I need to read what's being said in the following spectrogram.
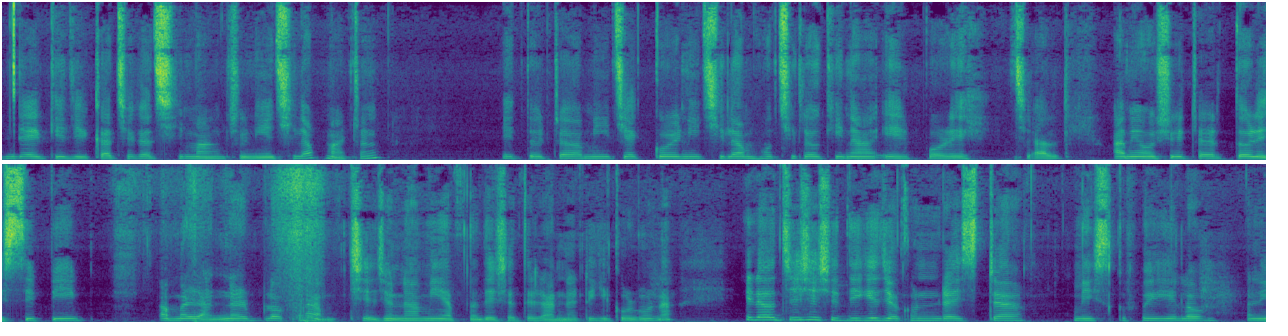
দেড় কেজির কাছাকাছি মাংস নিয়েছিলাম, মাটন। এই তো এটা আমি চেক করে নিয়েছিলাম হচ্ছিল কি না এরপরে চাল আমি অবশ্যই এটার তো রেসিপি আমার রান্নার ব্লগ না সেই জন্য আমি আপনাদের সাথে রান্নাটা কি করব না। এটা হচ্ছে শেষের দিকে যখন রাইসটা মিক্স হয়ে গেল মানে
